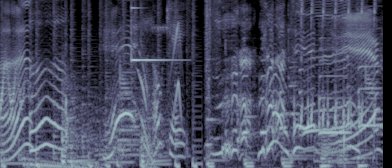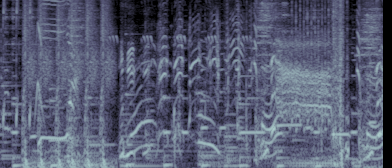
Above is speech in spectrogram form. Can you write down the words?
Okay. Come on. Yeah.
